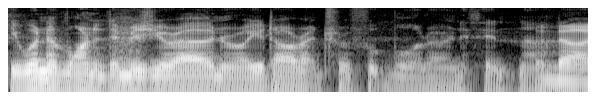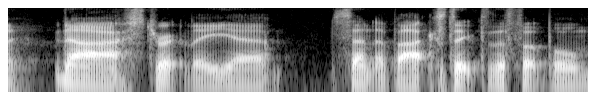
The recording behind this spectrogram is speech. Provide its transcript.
You wouldn't have wanted him as your owner or your director of football or anything. No. No. nah, strictly, yeah. Centre back, stick to the football,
